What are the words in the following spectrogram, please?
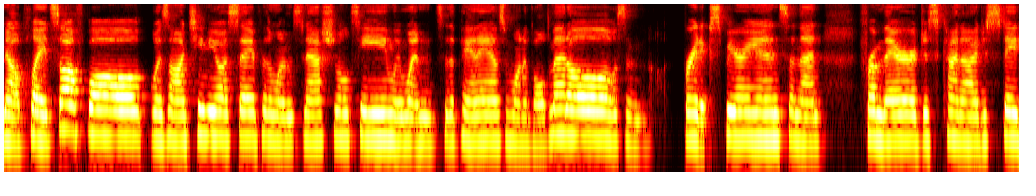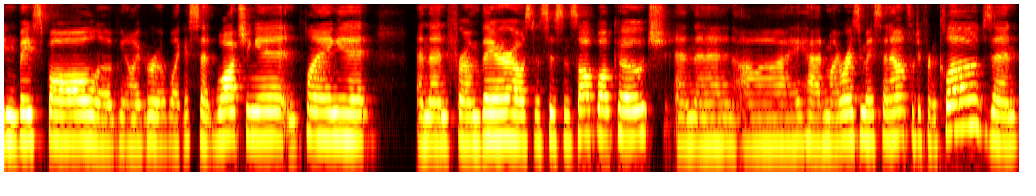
now played softball, was on Team USA for the women's national team. We went to the Pan Am's and won a gold medal. It was a great experience. And then from there, just kind of I just stayed in baseball. Of you know, I grew up like I said, watching it and playing it. And then from there, I was an assistant softball coach. And then I had my resume sent out to different clubs. And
